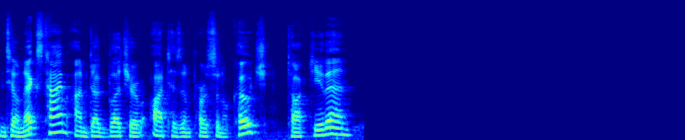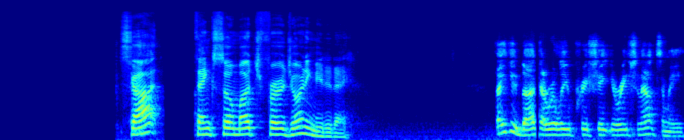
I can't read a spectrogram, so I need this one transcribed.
Until next time, I'm Doug Blecher of Autism Personal Coach. Talk to you then. Scott, thanks so much for joining me today. Thank you, Doug. I really appreciate you reaching out to me.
